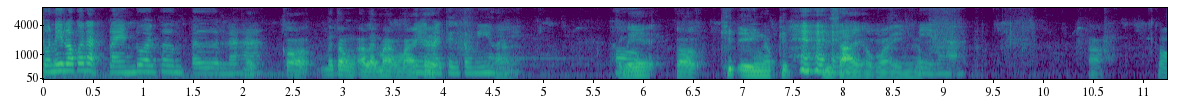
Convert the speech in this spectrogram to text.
ตัวนี้เราก็ดัดแปลงด้วยเพิ่มเติมนะคะก็ไม่ต้องอะไรมากมายนี่แค่หมายถึงตรงนี้ค่ะอ่านี่ ตรงนี้ก็คิดเองครับคิดดีไซน์ออกมาเองครับนี่นะคะอ่าก็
